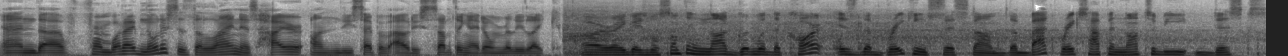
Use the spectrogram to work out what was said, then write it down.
And uh, from what I've noticed is the line is higher on these type of Audis, something I don't really like. Alright guys, well something not good with the car is the braking system. The back brakes happen not to be discs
